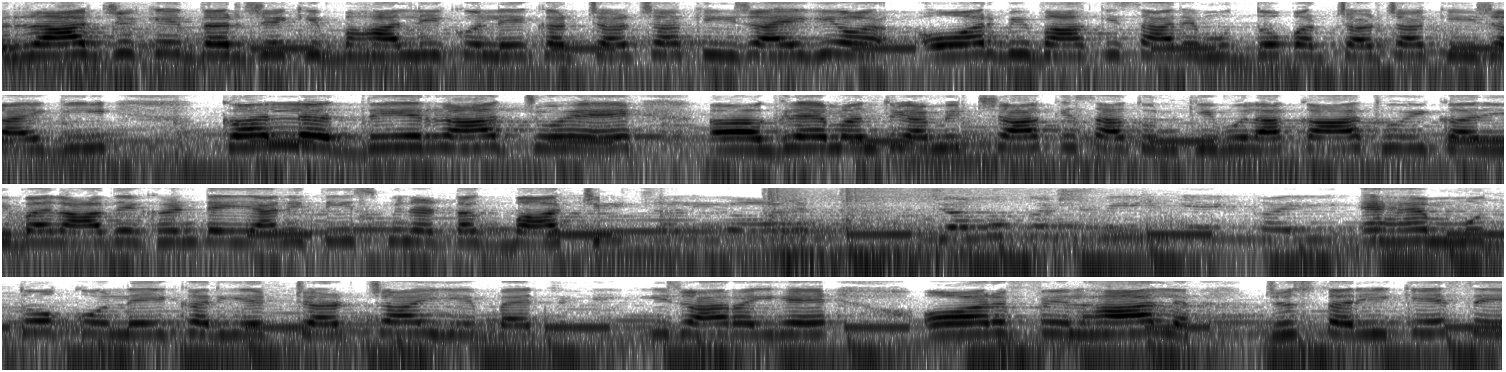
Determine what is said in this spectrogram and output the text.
राज्य के दर्जे की बहाली को लेकर चर्चा की जाएगी और और भी बाकी सारे मुद्दों पर चर्चा की जाएगी। कल देर रात जो है गृह मंत्री अमित शाह के साथ उनकी मुलाकात हुई। करीबन आधे घंटे, यानी तीस मिनट तक बातचीत चली और जम्मू अहम मुद्दों को लेकर ये चर्चा ये बैठकें की जा रही है। और फ़िलहाल जिस तरीके से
